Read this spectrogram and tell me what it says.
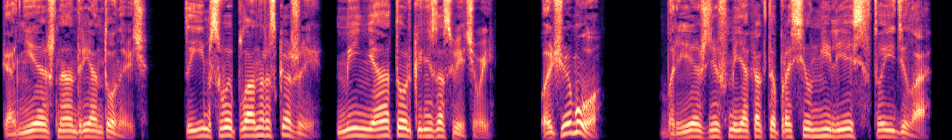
Конечно, Андрей Антонович. Ты им свой план расскажи. Меня только не засвечивай. Почему? Брежнев меня как-то просил не лезть в твои дела.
